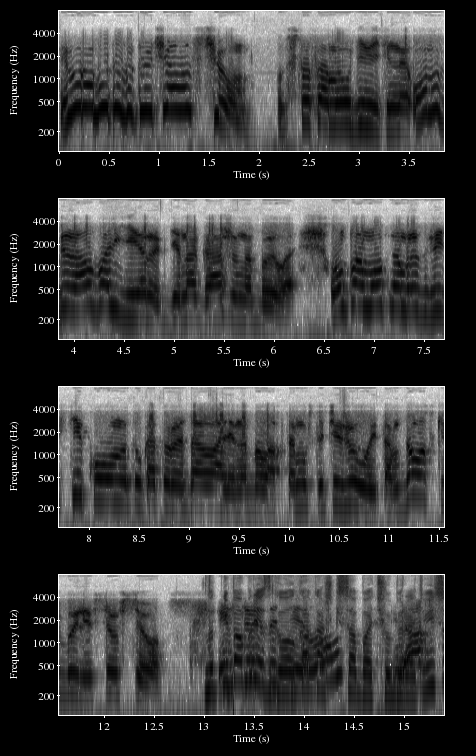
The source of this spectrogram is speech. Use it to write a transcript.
Его работа заключалась в чем? Вот что самое удивительное, он убирал вольеры, где нагажено было. Он помог нам разгрести комнату, которая завалена была, потому что тяжелые там доски были, все-все. Вот и не побрезговал какашки собачьи убирать, видишь?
